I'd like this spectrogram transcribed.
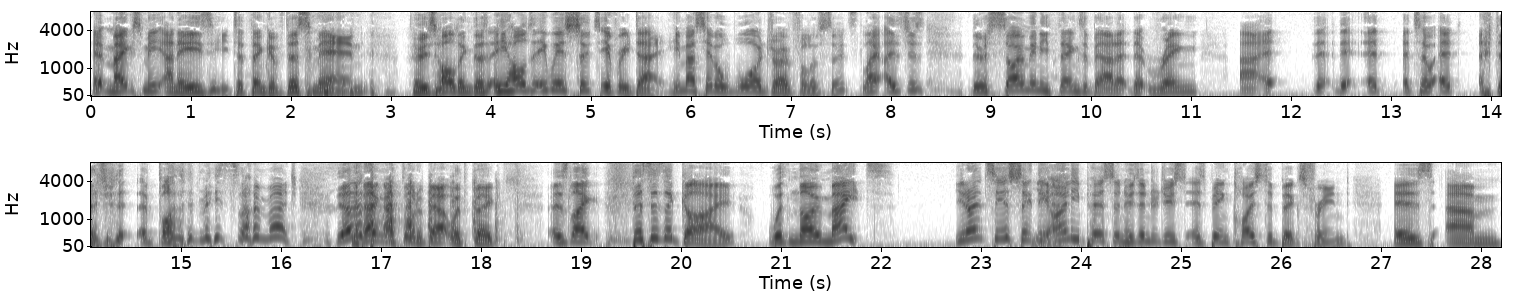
It makes me uneasy to think of this man who's holding this. He holds. He wears suits every day. He must have a wardrobe full of suits. Like it's just there are so many things about it that ring. Uh, it, it, it, it's a, it, it, it bothered me so much. The other thing I thought about with Big is like this is a guy with no mates. You don't see a suit. Yeah. The only person who's introduced as being close to Big's friend is um,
